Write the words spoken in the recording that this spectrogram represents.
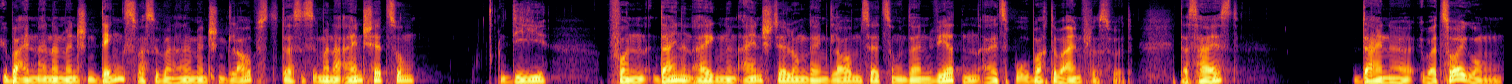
über einen anderen Menschen denkst, was du über einen anderen Menschen glaubst, das ist immer eine Einschätzung, die von deinen eigenen Einstellungen, deinen Glaubenssätzen und deinen Werten als Beobachter beeinflusst wird. Das heißt, deine Überzeugungen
